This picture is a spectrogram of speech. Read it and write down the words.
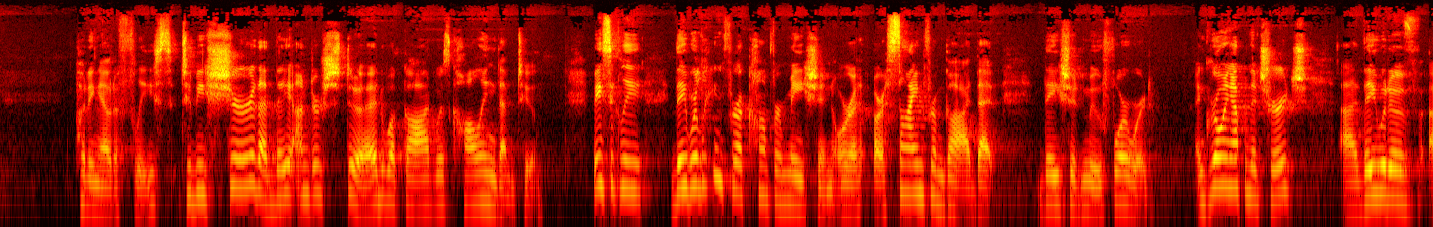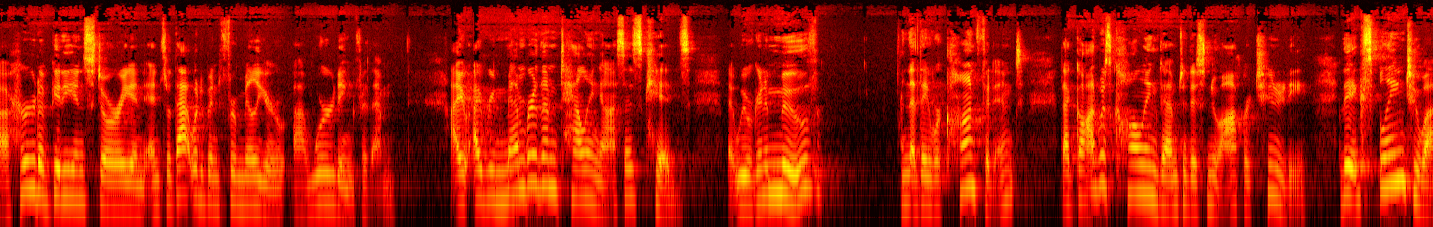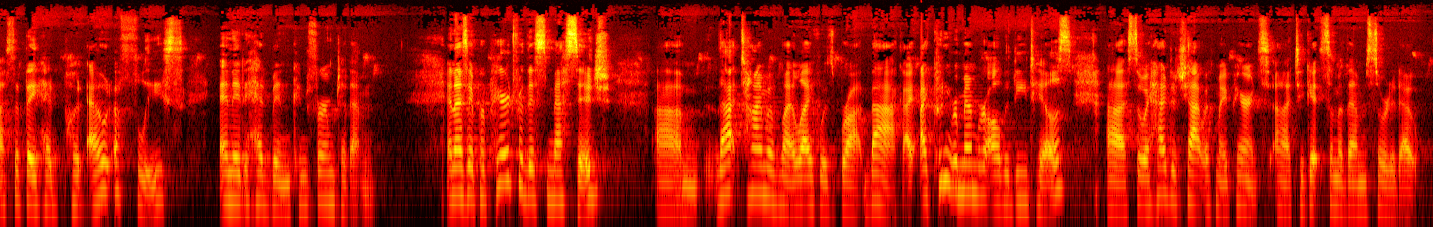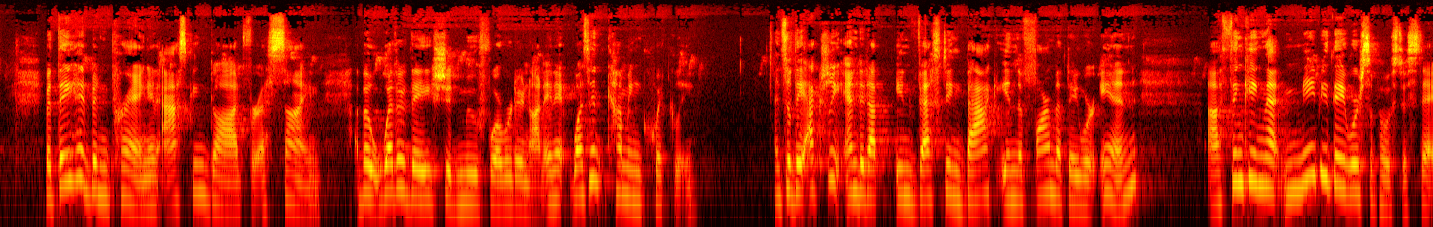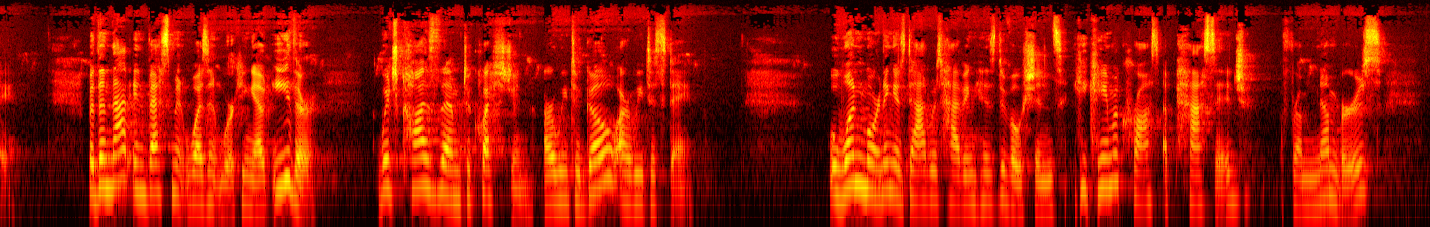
putting out a fleece, to be sure that they understood what God was calling them to. Basically, they were looking for a confirmation or a, or a sign from God that they should move forward. And growing up in the church, uh, they would have uh, heard of Gideon's story, and, and, so that would have been familiar uh, wording for them. I, I remember them telling us as kids that we were going to move and that they were confident that God was calling them to this new opportunity. They explained to us that they had put out a fleece and it had been confirmed to them. And as I prepared for this message, um, that time of my life was brought back. I, I couldn't remember all the details, uh, so I had to chat with my parents uh, to get some of them sorted out. But they had been praying and asking God for a sign about whether they should move forward or not, and it wasn't coming quickly. And so they actually ended up investing back in the farm that they were in, uh, thinking that maybe they were supposed to stay. But then that investment wasn't working out either, which caused them to question are we to go? Are we to stay? Well, one morning, as dad was having his devotions, he came across a passage from Numbers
